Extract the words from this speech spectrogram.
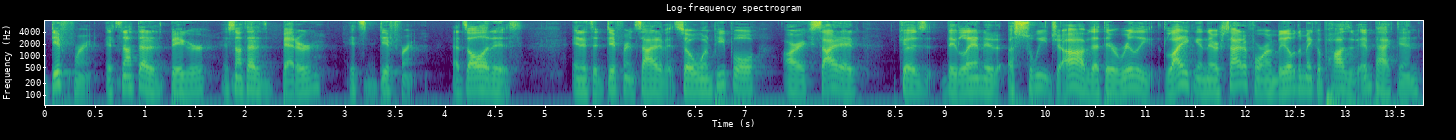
different. It's not that it's bigger. It's not that it's better it's different. That's all it is. And it's a different side of it. So when people are excited because they landed a sweet job that they're really like and they're excited for and be able to make a positive impact in,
